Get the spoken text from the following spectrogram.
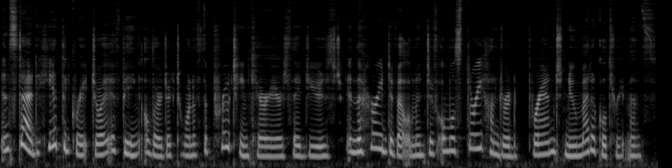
Instead, he had the great joy of being allergic to one of the protein carriers they'd used in the hurried development of almost 300 brand new medical treatments.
